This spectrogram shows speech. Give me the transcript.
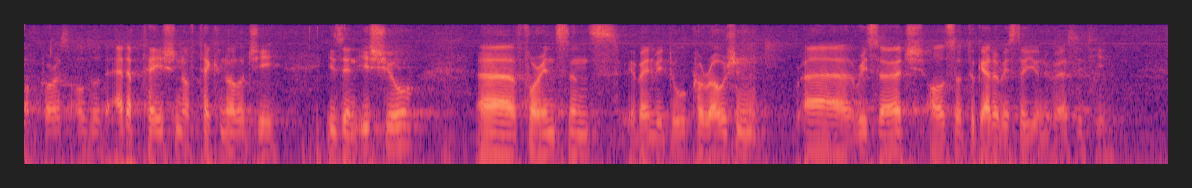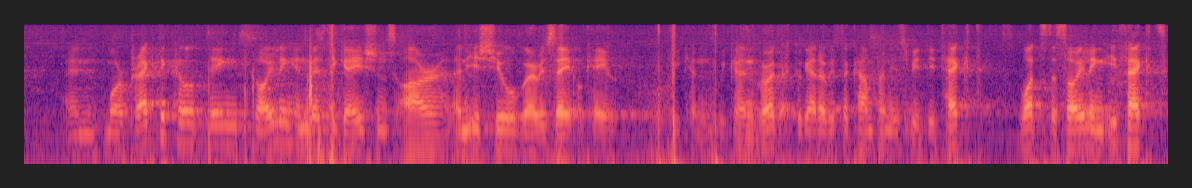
of course, also the adaptation of technology is an issue. Uh, for instance, when we do corrosion uh, research, also together with the university. And more practical things, soiling investigations are an issue where we say, okay, we can, we can work together with the companies. We detect what's the soiling effect,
